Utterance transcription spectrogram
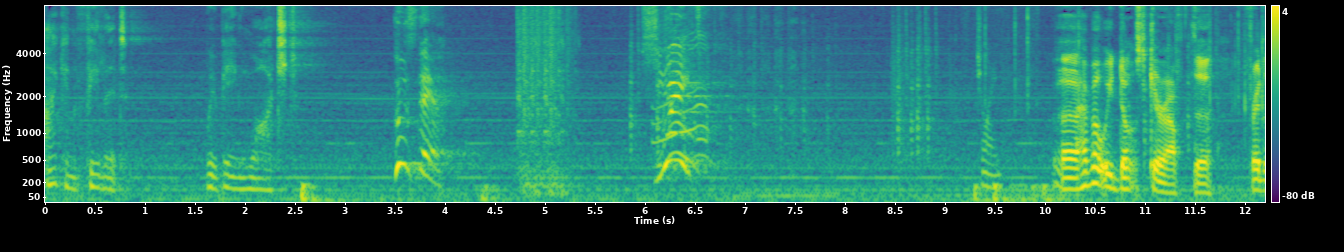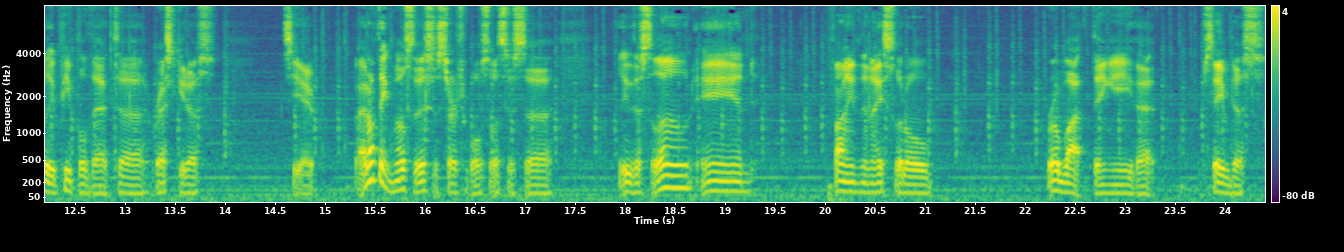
I can feel it. We're being watched. Who's there? Wait! Join. Uh, how about we don't scare off the friendly people that uh, rescued us? Let's see, I, I don't think most of this is searchable, so let's just uh, leave this alone and find the nice little robot thingy that saved us.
